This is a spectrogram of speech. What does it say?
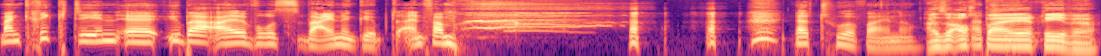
Man kriegt den äh, überall, wo es Weine gibt. Einfach mal Naturweine. Also auch Natur. bei Rewe.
